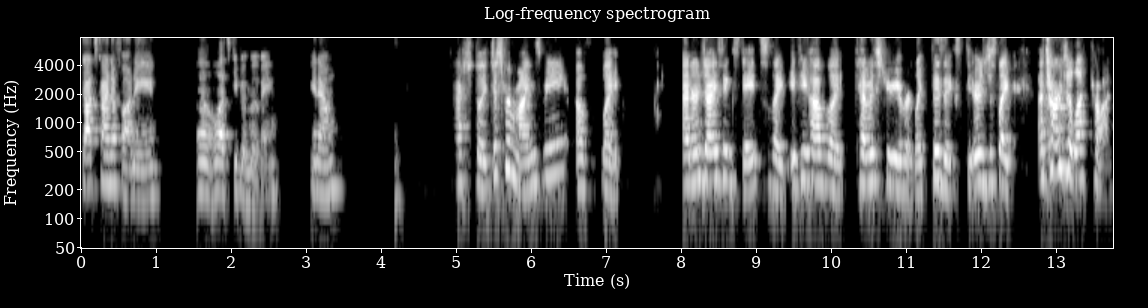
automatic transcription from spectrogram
that's kind of funny. Uh, let's keep it moving, you know? Actually, it just reminds me of like energizing states. Like if you have like chemistry or like physics, you're just like a charged electron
